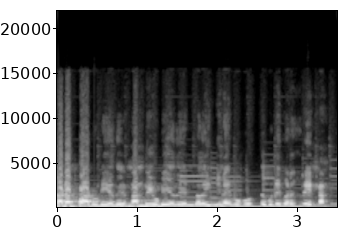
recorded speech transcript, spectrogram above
கடப்பாடுடையது நன்றியுடையது என்பதை நினைவு கூர்ந்து விடைபெறுகிறேன். நன்றி.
